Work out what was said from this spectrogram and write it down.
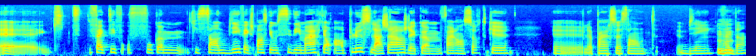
euh, qui- fait que faut, faut comme qu'ils se sentent bien. Fait que je pense qu'il y a aussi des mères qui ont en plus la charge de comme faire en sorte que euh, le père se sente bien Mhm. là-dedans.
